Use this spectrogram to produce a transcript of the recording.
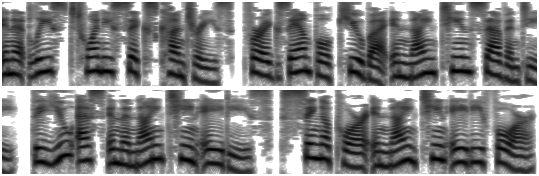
in at least 26 countries, for example Cuba in 1970, the U.S. in the 1980s, Singapore in 1984,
